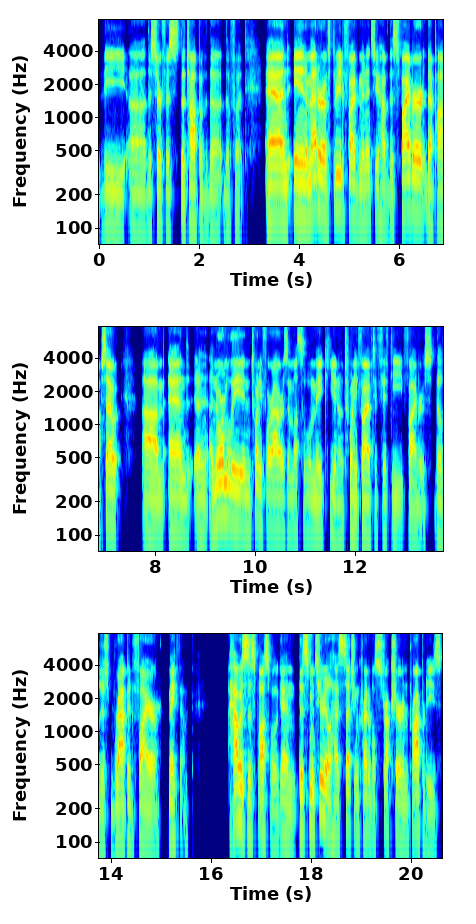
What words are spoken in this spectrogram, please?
the uh, the surface, the top of the the foot. And in a matter of three to five minutes, you have this fiber that pops out. Um, and uh, normally in 24 hours, a mussel will make, you know, 25 to 50 fibers. They'll just rapid fire make them. How is this possible? Again, this material has such incredible structure and properties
